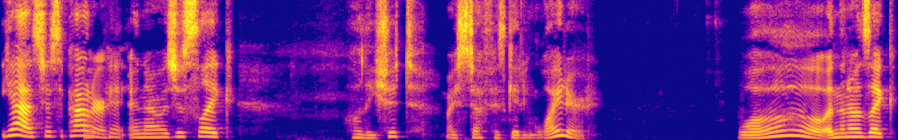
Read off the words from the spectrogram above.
yeah, it's just a powder. Okay. And I was just like, holy shit, my stuff is getting whiter. Whoa. And then I was like,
